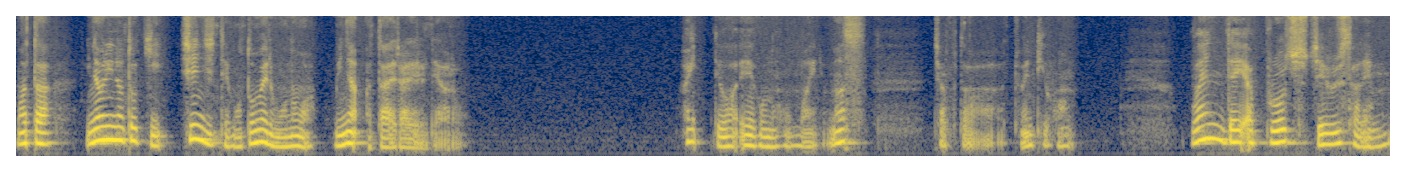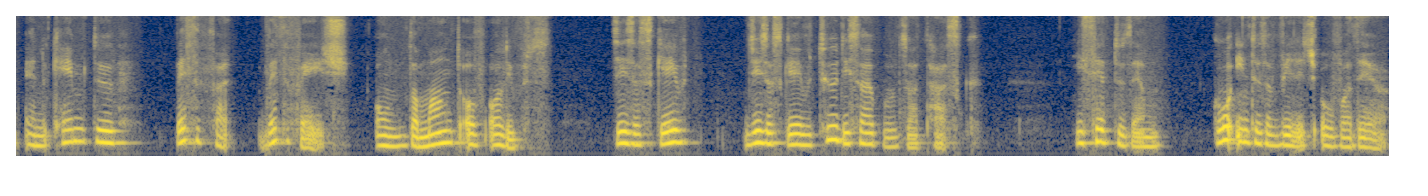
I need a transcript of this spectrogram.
また、祈りの時、信じて求めるものは皆与えられるであろう。はい、では英語の方参ります。Chapter 21 When they approached Jerusalem and came to Bethphage on the Mount of Olives, Jesus gave, Jesus gave two disciples a task. He said to them, Go into the village over there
